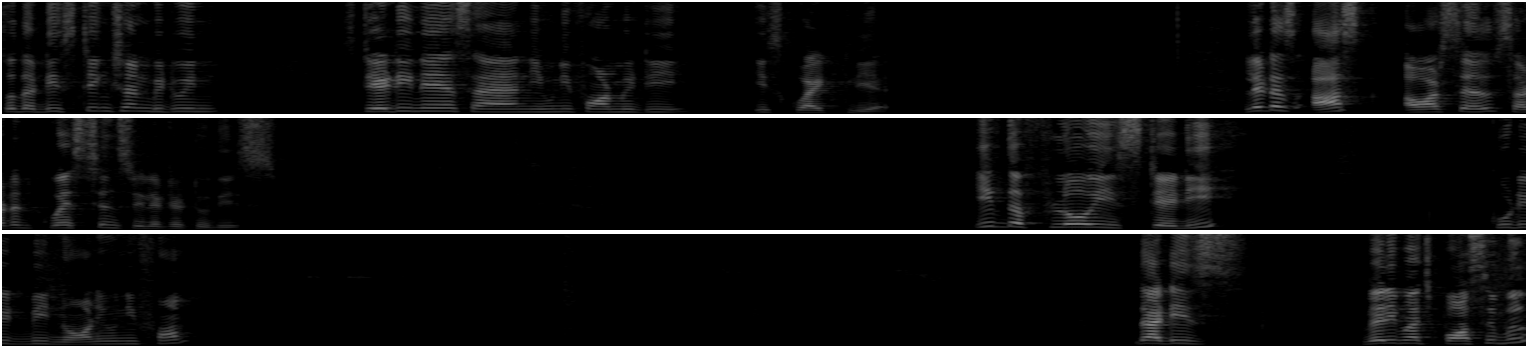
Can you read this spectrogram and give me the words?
So the distinction between steadiness and uniformity is quite clear. Let us ask ourselves certain questions related to this. If the flow is steady could it be non-uniform? That is very much possible.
